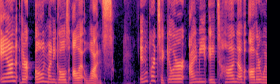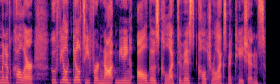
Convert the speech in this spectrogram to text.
and their own money goals all at once. In particular, I meet a ton of other women of color who feel guilty for not meeting all those collectivist cultural expectations.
